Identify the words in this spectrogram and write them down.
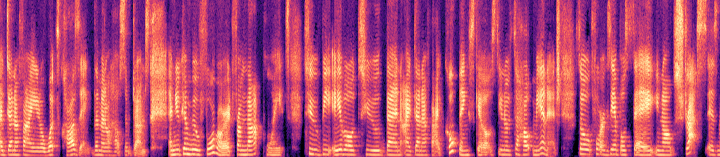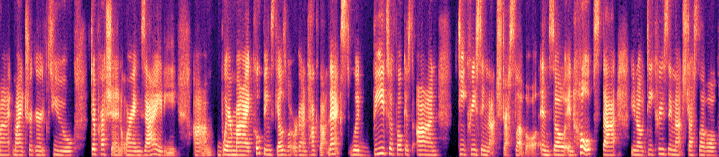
identifying you know what's causing the mental health symptoms. And you can move forward from that point to be able to then identify coping skills you know to help manage. So for example say you know stress is my my trigger to depression or anxiety um, where my coping skills what we're going to talk about next would be to focus on decreasing that stress level. And so in hopes that, you know, decreasing that stress level,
